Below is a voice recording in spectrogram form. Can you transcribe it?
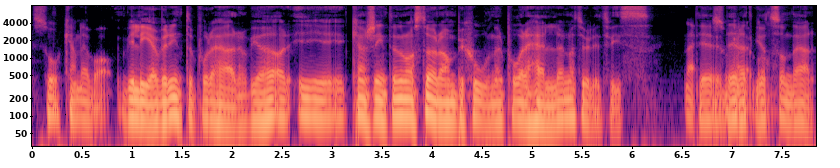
Så kan det vara. Vi lever inte på det här. Vi har i, kanske inte några större ambitioner på det heller naturligtvis. Nej, Det, det är rätt gött som det är.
